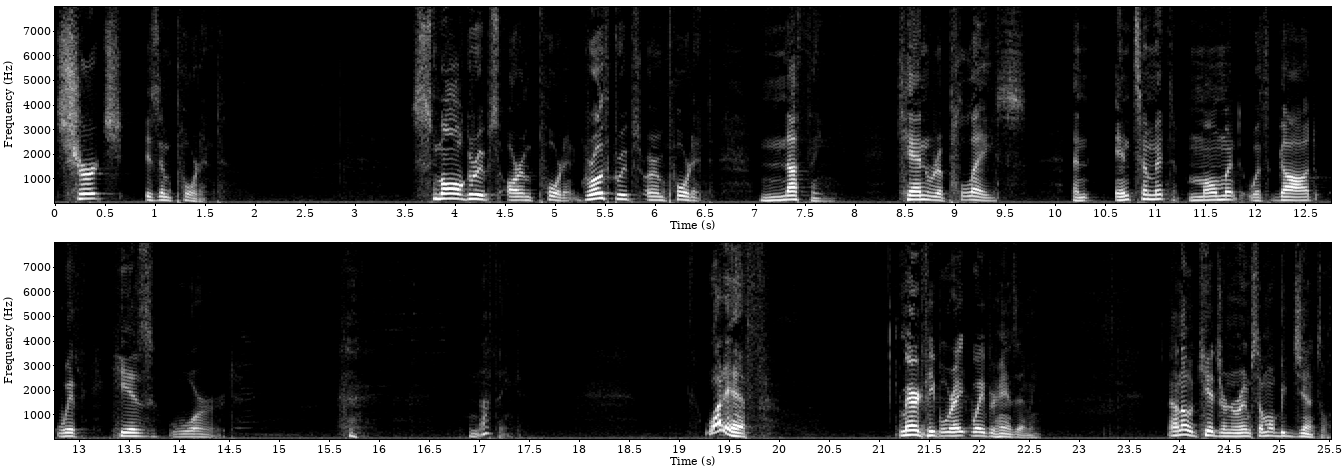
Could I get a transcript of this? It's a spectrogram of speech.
Church is important. Small groups are important. Growth groups are important. Nothing can replace an intimate moment with God with His Word. Nothing. What if, married people, wave your hands at me. I know kids are in the room, so I'm going to be gentle.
